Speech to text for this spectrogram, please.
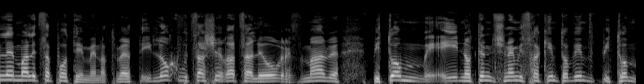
למה לצפות ממנה. זאת אומרת, היא לא קבוצה שרצה לאורך זמן, ופתאום היא נותנת שני משחקים טובים, ופתאום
